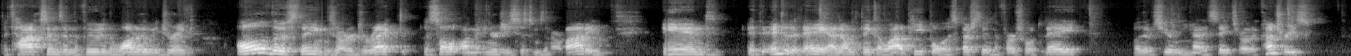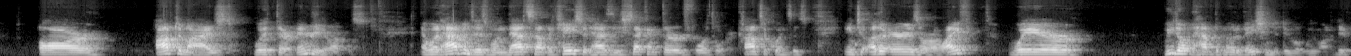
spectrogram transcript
the toxins in the food and the water that we drink, all of those things are direct assault on the energy systems in our body. And at the end of the day, I don't think a lot of people, especially in the first world today, whether it's here in the United States or other countries, are optimized with their energy levels. And what happens is when that's not the case, it has these second, third, fourth order consequences into other areas of our life where we don't have the motivation to do what we want to do.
